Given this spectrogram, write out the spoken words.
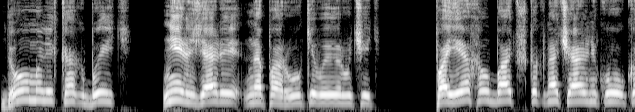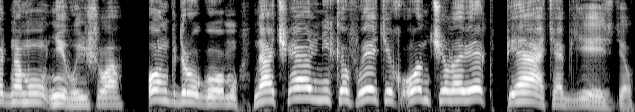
Думали, как быть, нельзя ли на поруки выручить. Поехал батюшка к начальнику, к одному не вышло он к другому. Начальников этих он человек пять объездил.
